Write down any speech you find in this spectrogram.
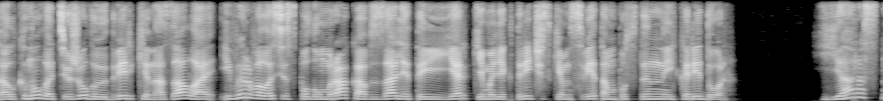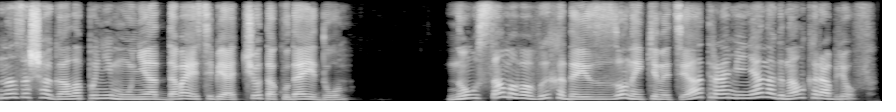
Толкнула тяжелую дверь кинозала и вырвалась из полумрака в залитый ярким электрическим светом пустынный коридор. Яростно зашагала по нему, не отдавая себе отчета, куда иду. Но у самого выхода из зоны кинотеатра меня нагнал Кораблев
